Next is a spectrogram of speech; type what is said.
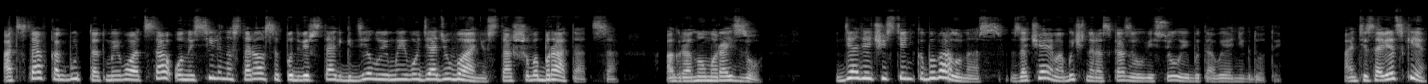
Отстав как будто от моего отца, он усиленно старался подверстать к делу и моего дядю Ваню, старшего брата отца, агронома Райзо. Дядя частенько бывал у нас, за чаем обычно рассказывал веселые бытовые анекдоты. «Антисоветские?»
